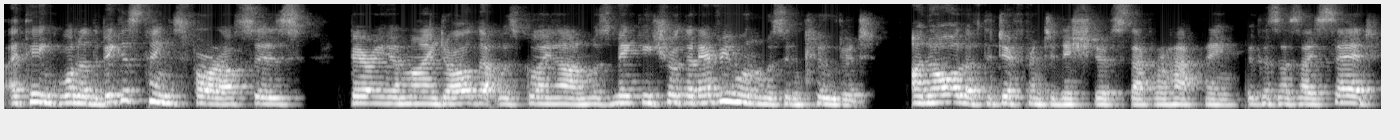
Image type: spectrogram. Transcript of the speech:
I think one of the biggest things for us is bearing in mind all that was going on was making sure that everyone was included on all of the different initiatives that were happening. Because as I said,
